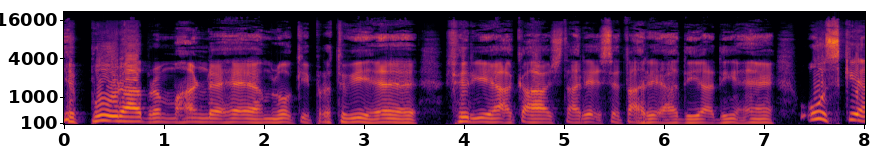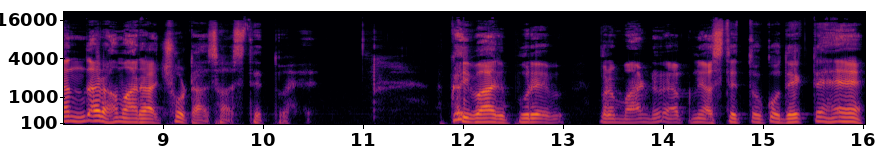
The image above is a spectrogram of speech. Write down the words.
ये पूरा ब्रह्मांड है, हम लोग की पृथ्वी है, फिर ये आकाश, तारे, सितारे आदि आदि हैं। उसके अंदर हमारा छोटा सा अस्तित्व है। कई बार पूरे ब्रह्मांड में अपने अस्तित्व को देखते हैं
